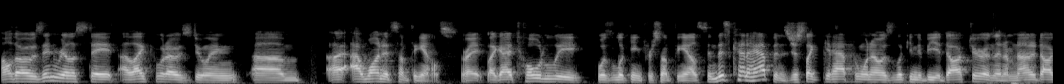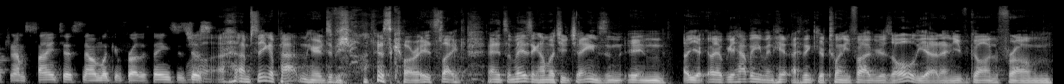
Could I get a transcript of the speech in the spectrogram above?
although I was in real estate, I liked what I was doing. Um, I, I, wanted something else, right? Like I totally was looking for something else. And this kind of happens, just like it happened when I was looking to be a doctor, and then I'm not a doctor, and I'm a scientist. Now I'm looking for other things. It's well, just I'm seeing a pattern here, to be honest, Cory. It's like, and it's amazing how much you changed in in. Uh, we haven't even hit. I think you're 25 years old yet, and you've gone from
